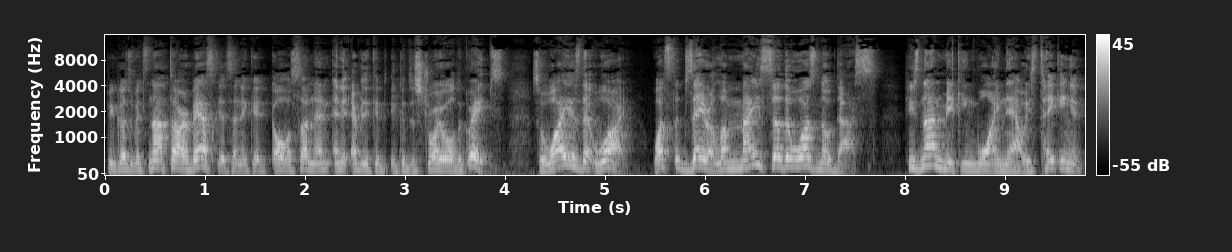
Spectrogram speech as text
Because if it's not tahar baskets, then it could all of a sudden and, and everything could, it could destroy all the grapes. So why is that? Why? What's the gzeira? Lamaisa there was no das. He's not making wine now. He's taking it.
